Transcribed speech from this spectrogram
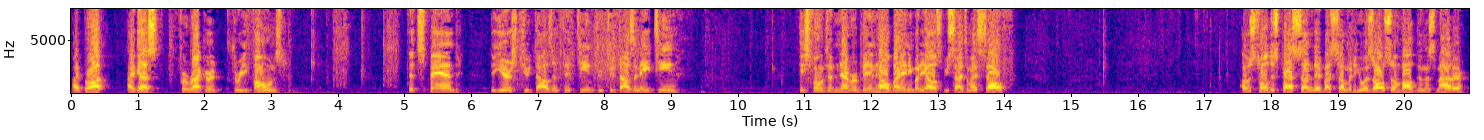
I brought, I guess, for record, three phones that spanned the years 2015 through 2018 these phones have never been held by anybody else besides myself. I was told this past Sunday by somebody who was also involved in this matter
